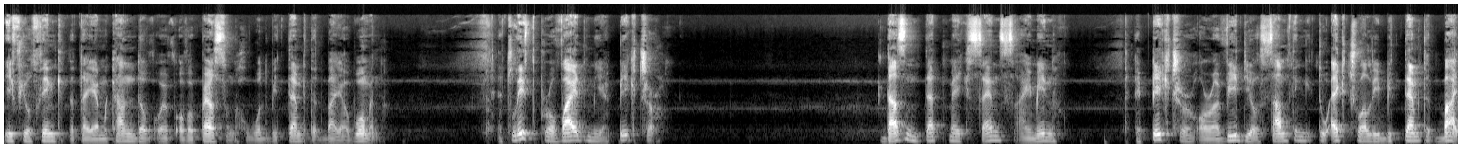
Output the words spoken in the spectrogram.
if you think that I am kind of, of, of a person who would be tempted by a woman, at least provide me a picture. Doesn't that make sense? I mean, a picture or a video, something to actually be tempted by.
